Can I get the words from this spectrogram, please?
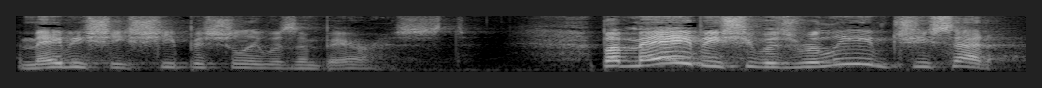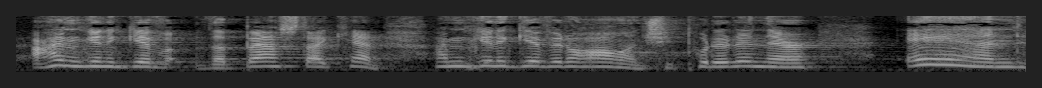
Maybe she sheepishly was embarrassed. But maybe she was relieved. She said, I'm going to give the best I can. I'm going to give it all. And she put it in there. And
